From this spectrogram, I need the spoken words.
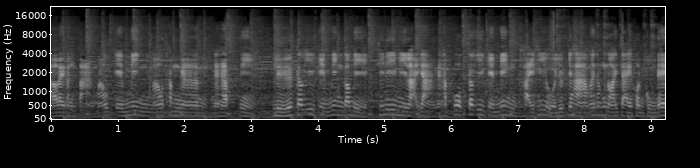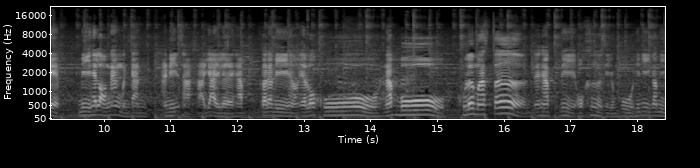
อะไรต่างๆ เมาส์เกมมิ่งเมาส์ทำงานนะครับนี่หรือเก้าอี้เกมมิ่งก็มีที่นี่มีหลายอย่างนะครับ พวกเก้าอี้เกมมิ่งใครที่อยู่อยุทธยาไม่ต้องน้อยใจคนกรุงเทพมีให้ลองนั่งเหมือนกัน อันนี้สาขาใหญ่เลยครับ ก็จะมีเอโลคูนับบู คูลเลอร์มาสเตอร์นะครับนี่โอเคอร์สีชมพูที่นี่ก็มี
